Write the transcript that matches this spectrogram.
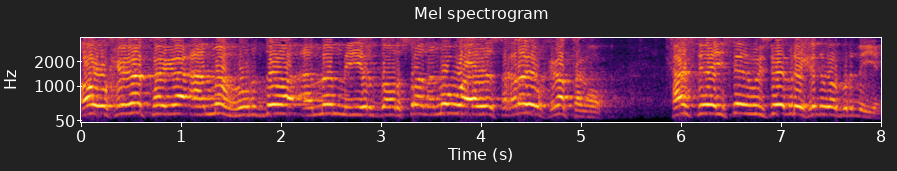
oo uu kaga tago ama hurdo ama miyir doorsoon ama waa saqrada uu kaga tago. Kaasina isaga weysada buray kana waa burinaya.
